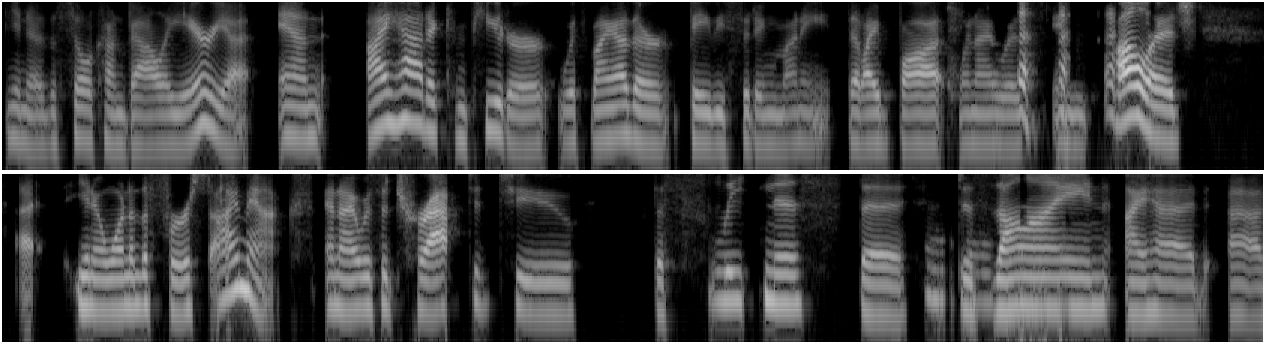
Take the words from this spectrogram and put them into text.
you know the silicon valley area and I had a computer with my other babysitting money that I bought when I was in college. Uh, you know, one of the first iMacs, and I was attracted to the sleekness, the Mhm. design. I had uh,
